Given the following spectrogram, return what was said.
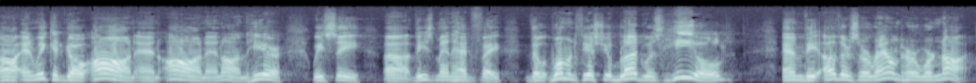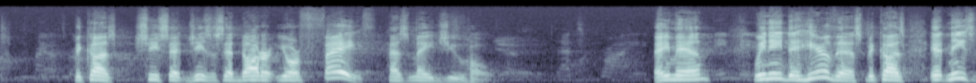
Uh, and we could go on and on and on. Here we see uh, these men had faith. The woman with the issue of blood was healed, and the others around her were not. Because she said, Jesus said, Daughter, your faith has made you whole. Amen. We need to hear this because it needs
